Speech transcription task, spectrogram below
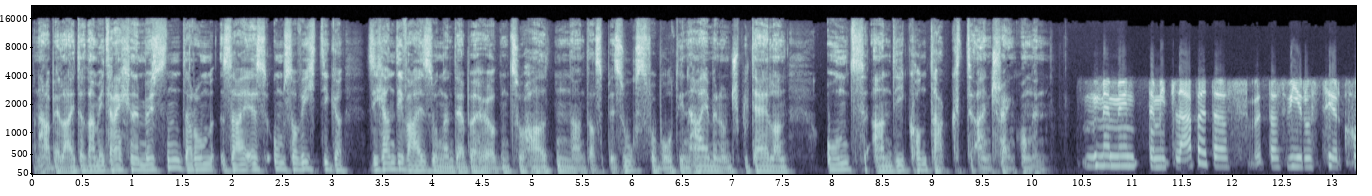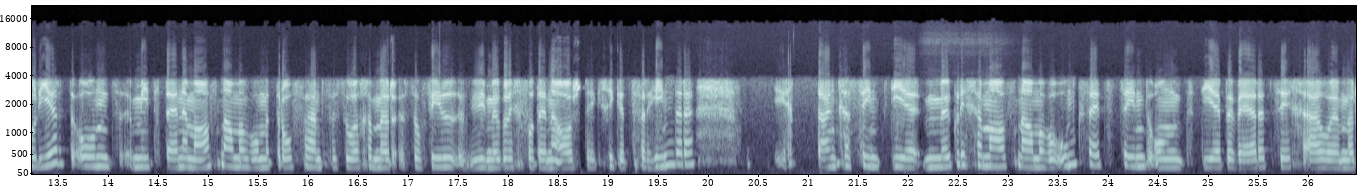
Man habe leider damit rechnen müssen, darum sei es umso wichtiger, sich an die Weisungen der Behörden zu halten, an das Besuchsverbot in Heimen und Spitälern und an die Kontakteinschränkungen wir müssen damit leben, dass das Virus zirkuliert und mit den Maßnahmen, die wir getroffen haben, versuchen wir so viel wie möglich von diesen Ansteckungen zu verhindern. Ich denke, es sind die möglichen Maßnahmen, die umgesetzt sind und die bewähren sich auch, wenn man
